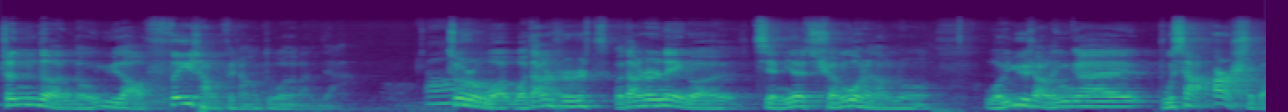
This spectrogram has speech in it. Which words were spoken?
真的能遇到非常非常多的玩家。哦。就是我，我当时，我当时那个解谜的全过程当中，我遇上了应该不下二十个，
